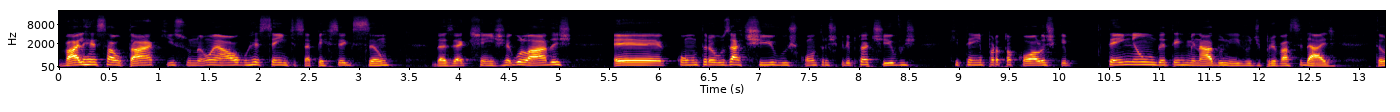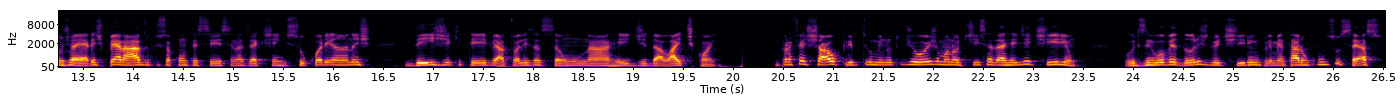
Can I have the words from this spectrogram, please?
Vale ressaltar que isso não é algo recente, essa perseguição das exchanges reguladas é contra os ativos, contra os criptoativos que têm protocolos que tenham um determinado nível de privacidade. Então já era esperado que isso acontecesse nas exchanges sul-coreanas desde que teve a atualização na rede da Litecoin. E para fechar o Cripto Minuto de hoje, uma notícia da rede Ethereum. Os desenvolvedores do Ethereum implementaram com sucesso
